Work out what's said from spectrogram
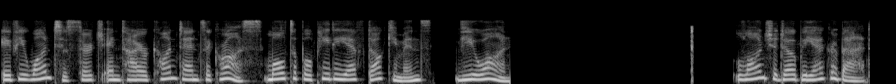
If you want to search entire contents across multiple PDF documents, view on. Launch Adobe Acrobat.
